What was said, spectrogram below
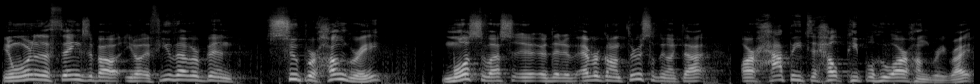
You know, one of the things about, you know, if you've ever been super hungry, most of us uh, that have ever gone through something like that are happy to help people who are hungry, right?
